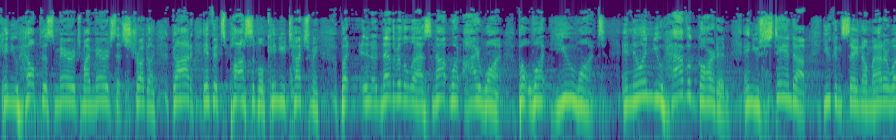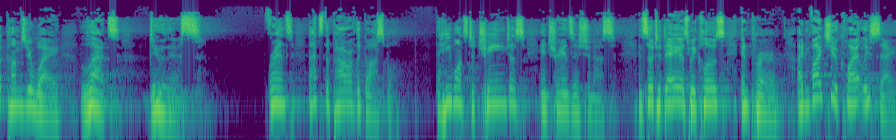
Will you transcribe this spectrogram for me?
can you help this marriage, my marriage that's struggling? God, if it's possible, can you touch me? But nevertheless, not what I want, but what you want. And when you have a garden and you stand up, you can say, no matter what comes your way, let's do this. Friends, that's the power of the gospel, that He wants to change us and transition us. And so today, as we close in prayer, I'd invite you to quietly say,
